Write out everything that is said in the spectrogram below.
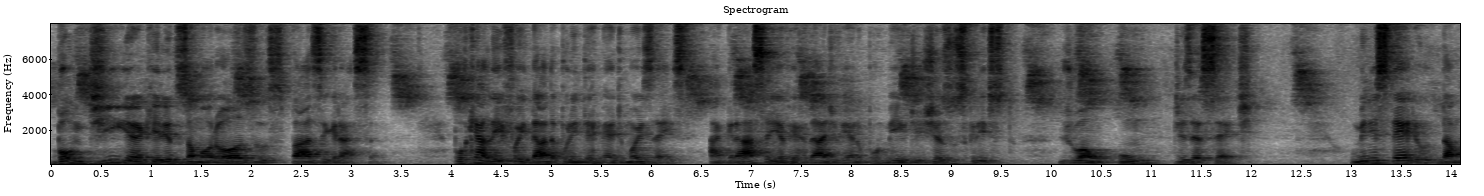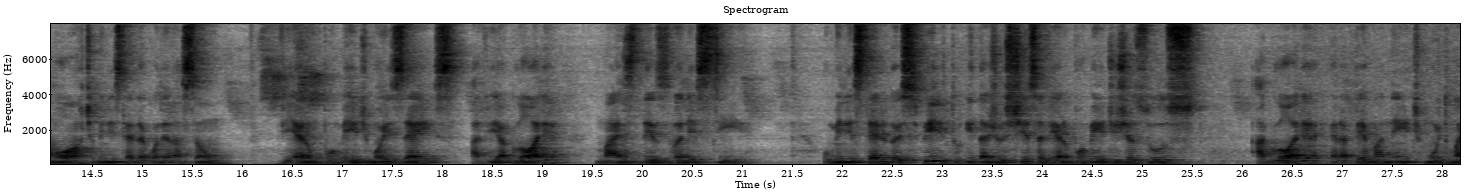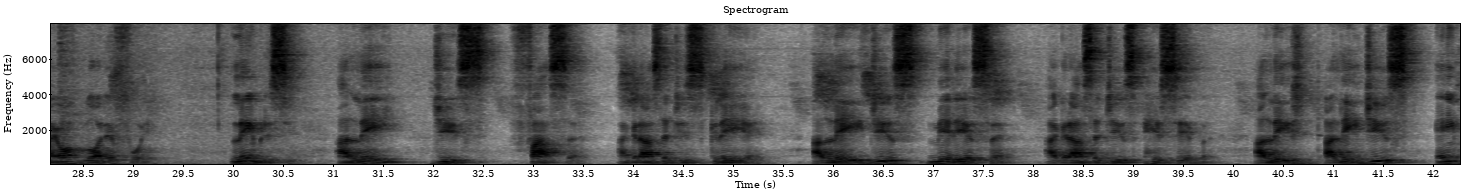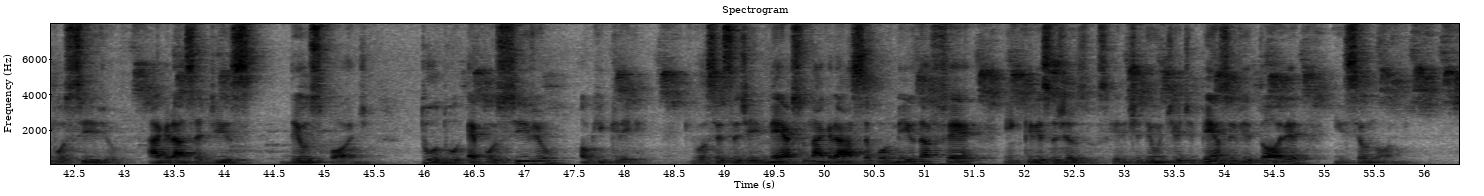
Bom dia, queridos amorosos, paz e graça. Porque a lei foi dada por intermédio de Moisés, a graça e a verdade vieram por meio de Jesus Cristo. João 1:17. O ministério da morte, o ministério da condenação vieram por meio de Moisés. Havia glória, mas desvanecia. O ministério do Espírito e da justiça vieram por meio de Jesus. A glória era permanente, muito maior glória foi. Lembre-se, a lei diz faça, a graça diz creia. A lei diz mereça, a graça diz receba. A lei, a lei diz é impossível, a graça diz Deus pode. Tudo é possível ao que crê. Que você seja imerso na graça por meio da fé em Cristo Jesus. Que Ele te dê um dia de bênção e vitória em seu nome.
